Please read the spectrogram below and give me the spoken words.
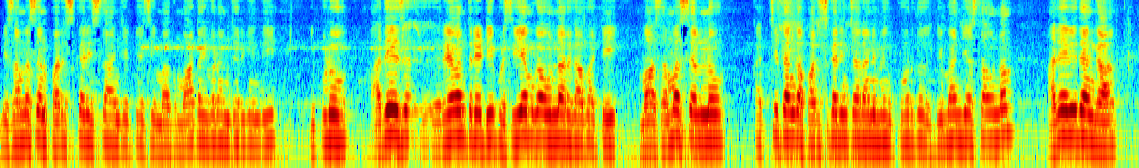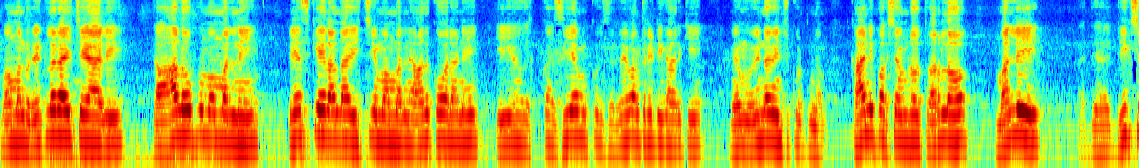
మీ సమస్యను పరిష్కరిస్తా అని చెప్పేసి మాకు మాట ఇవ్వడం జరిగింది. ఇప్పుడు అదే రేవంత్ రెడ్డి ఇప్పుడు సీఎంగా ఉన్నారు కాబట్టి మా సమస్యలను ఖచ్చితంగా పరిష్కరించాలని మేము కోరుతూ డిమాండ్ చేస్తూ ఉన్నాం. అదేవిధంగా మమ్మల్ని రెగ్యులరైజ్ చేయాలి. ఆలోపు మమ్మల్ని పే స్కేల్ అన్న ఇచ్చి మమ్మల్ని ఆదుకోవాలని ఈ యొక్క సీఎం కు రేవంత్ రెడ్డి గారికి మేము విన్నవించుకుంటున్నాం. కాని పక్షంలో త్వరలో మళ్ళీ దీక్ష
